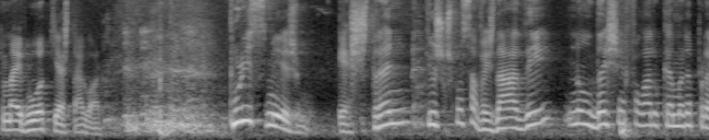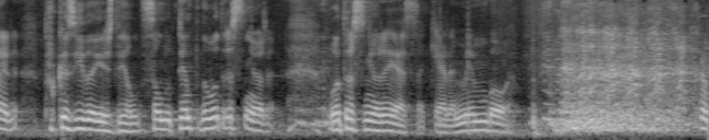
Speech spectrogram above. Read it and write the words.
é mais boa que esta agora. Por isso mesmo, é estranho que os responsáveis da AD não me deixem falar o Câmara Pereira, porque as ideias dele são do tempo da outra senhora. Outra senhora é essa, que era mesmo boa. Eu,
